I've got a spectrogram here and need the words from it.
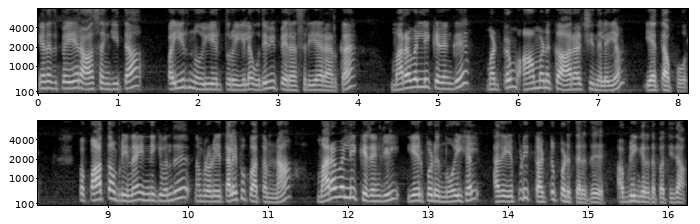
எனது பெயர் ஆ சங்கீதா. பயிர் நோயியல் துறையில் உதவி பேராசிரியராக இருக்கேன் மரவள்ளி கிழங்கு மற்றும் ஆமணுக்கு ஆராய்ச்சி நிலையம் ஏத்தாப்பூர். இப்போ பார்த்தோம் அப்படின்னா இன்றைக்கி வந்து நம்மளுடைய தலைப்பு பார்த்தோம்னா மரவள்ளி கிழங்கில் ஏற்படும் நோய்கள் அதை எப்படி கட்டுப்படுத்துறது அப்படிங்கிறத பற்றி தான்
